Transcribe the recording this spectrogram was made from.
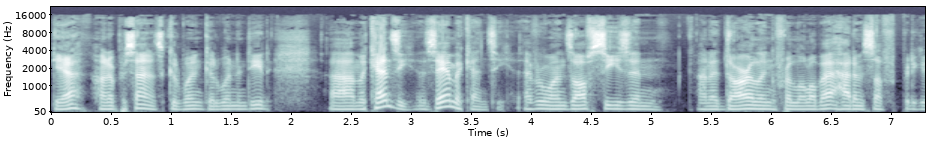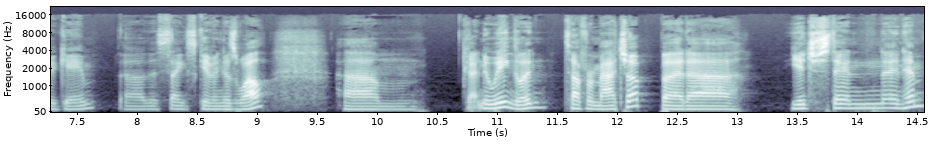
yeah, hundred percent. It's a good win, good win indeed. Uh, McKenzie, Sam McKenzie, everyone's off season kind of darling for a little bit. Had himself a pretty good game uh, this Thanksgiving as well. Um, got New England, tougher matchup, but uh, you interested in, in him?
